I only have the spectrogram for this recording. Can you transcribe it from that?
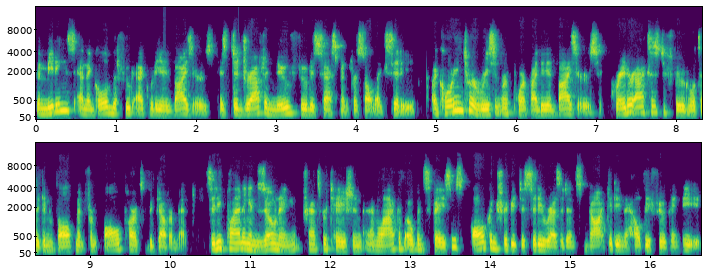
The meetings and the goal of the Food Equity Advisors is to draft a new food assessment for Salt Lake City. According to a recent report by the advisors, greater access to food will take involvement from all parts of the government. City planning and zoning, transportation, and lack of open spaces all contribute to city residents not getting the healthy food they need.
